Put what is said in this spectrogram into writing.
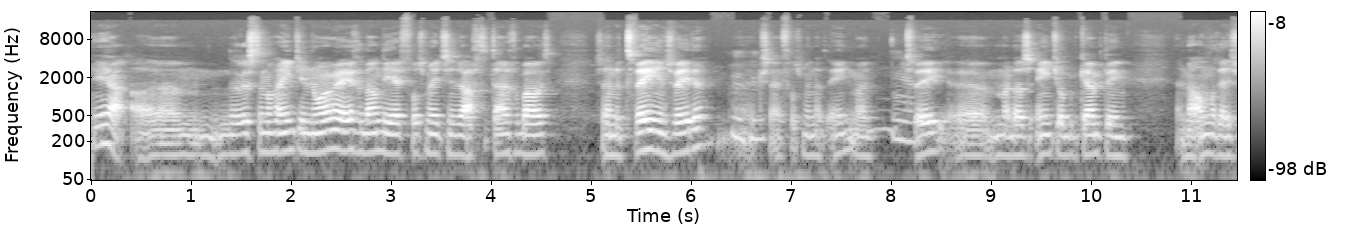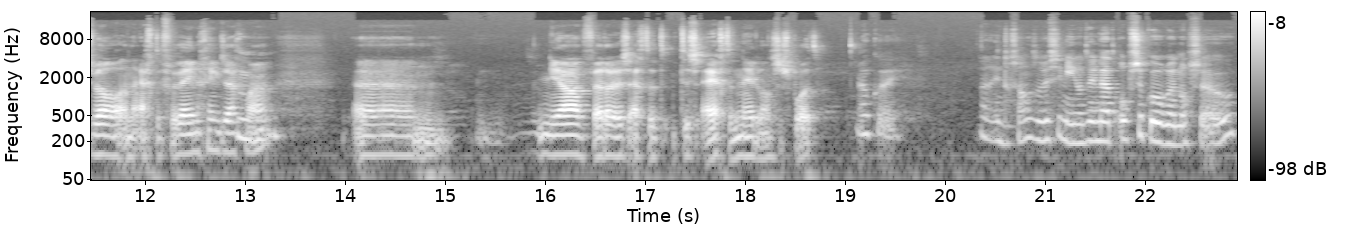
Ja, ehm, er is er nog eentje in Noorwegen dan, die heeft volgens mij iets in zijn achtertuin gebouwd. Er zijn er twee in Zweden. Eh, Mhm. ik zei volgens mij net één, maar Ja. twee. maar dat is eentje op een camping en de andere is wel een echte vereniging, zeg maar. Mhm. Ehm, ja, verder is echt het, het is echt een Nederlandse sport. Oké. Nou, interessant, dat wist ik niet. Want inderdaad, obstacle run of zo,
